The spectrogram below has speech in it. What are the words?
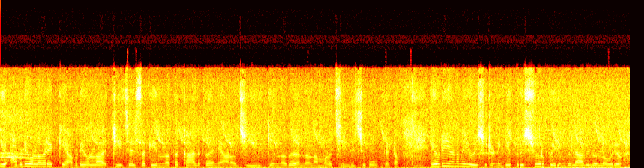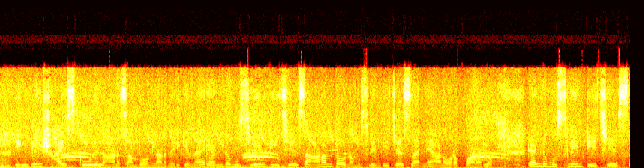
ഈ അവിടെയുള്ളവരൊക്കെ അവിടെയുള്ള ടീച്ചേഴ്സൊക്കെ ഇന്നത്തെ കാലത്ത് തന്നെയാണോ ജീവിക്കുന്നത് എന്ന് നമ്മൾ ചിന്തിച്ചു പോകും കേട്ടോ. എവിടെയാണെന്ന് ചോദിച്ചിട്ടുണ്ടെങ്കിൽ തൃശ്ശൂർ പെരുമ്പിലാവിലുള്ള ഒരു ഇംഗ്ലീഷ് ഹൈസ്കൂളിലാണ് സംഭവം നടന്നിരിക്കുന്നത്. രണ്ട് മുസ്ലിം ടീച്ചേഴ്സ് ആണെന്ന് തോന്നുന്നു. മുസ്ലിം ടീച്ചേഴ്സ് തന്നെയാണ് ഉറപ്പാണല്ലോ. രണ്ട് മുസ്ലിം ടീച്ചേഴ്സ്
